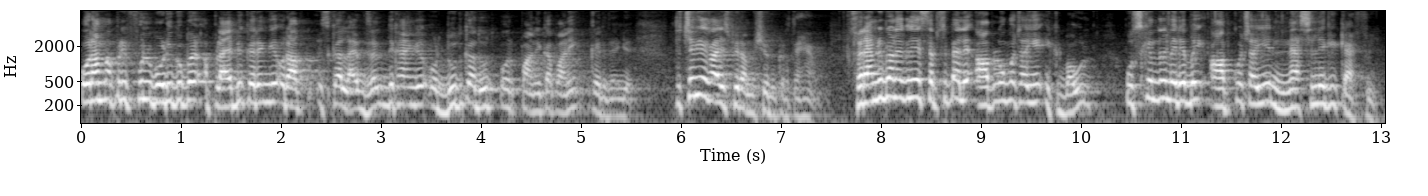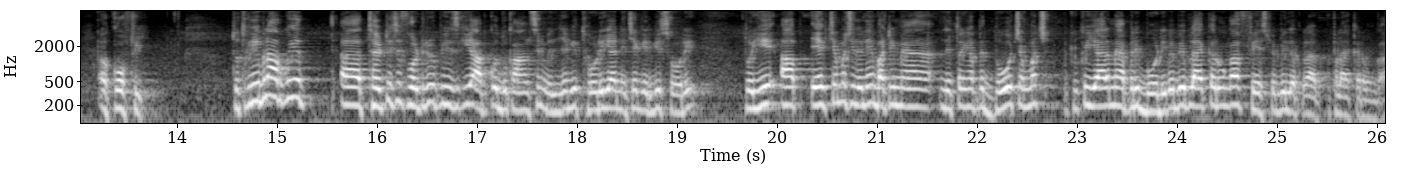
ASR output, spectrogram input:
और हम अपनी फुल बॉडी के ऊपर अप्लाई भी करेंगे और आप इसका लाइव रिज़ल्ट दिखाएँगे और दूध का दूध और पानी का पानी कर देंगे। तो चलिए गाइज़ फिर हम शुरू करते हैं। सो रेमडी बनाने के लिए सबसे पहले आप लोगों को चाहिए एक बाउल उसके अंदर मेरे भाई आपको चाहिए नेस्ले की कैफी कॉफ़ी तो तकरीबन आपको ये थर्टी से फोर्टी रुपीज़ की आपको दुकान से मिल जाएगी थोड़ी या नीचे गिर गई सॉरी तो ये आप एक चम्मच ले लें, बाकी मैं लेता हूँ यहाँ पे दो चम्मच, क्योंकि यार मैं अपनी बॉडी पे भी अप्लाई करूँगा फेस पे भी अप्लाई करूँगा।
